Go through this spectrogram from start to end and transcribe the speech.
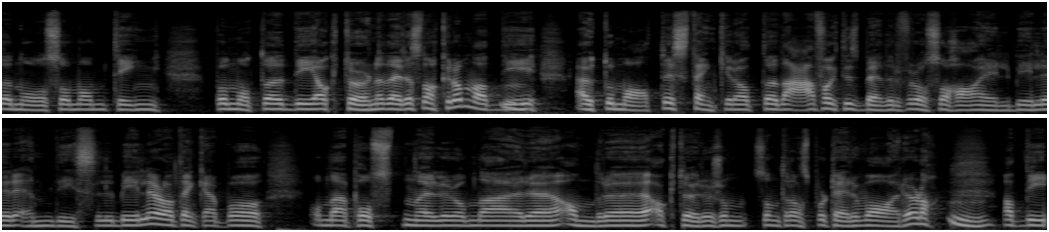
det nå som om ting på en måte De aktørene dere snakker om, at de mm. automatisk tenker at det er faktisk bedre for oss å ha elbiler enn dieselbiler? Da tenker jeg på om det er Posten eller om det er eh, andre aktører som, som transporterer varer. da. Mm. At de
